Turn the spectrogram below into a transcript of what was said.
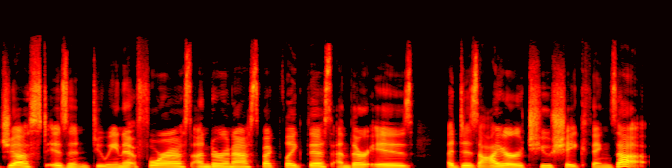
just isn't doing it for us under an aspect like this. And there is a desire to shake things up.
